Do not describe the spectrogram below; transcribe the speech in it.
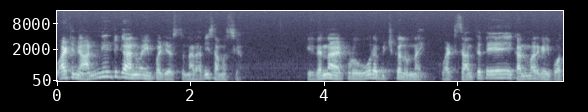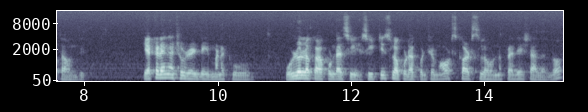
వాటిని అన్నింటికీ అన్వయింపజేస్తున్నారు. అది సమస్య. ఏదన్నా ఇప్పుడు ఊర పిచ్చుకలు ఉన్నాయి. వాటి సంతతే కనుమరుగైపోతూ ఉంది. ఎక్కడైనా చూడండి మనకు ఊళ్ళలో కాకుండా సి సిటీస్లో కూడా కొంచెం అవుట్స్కర్ట్స్లో ఉన్న ప్రదేశాలలో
